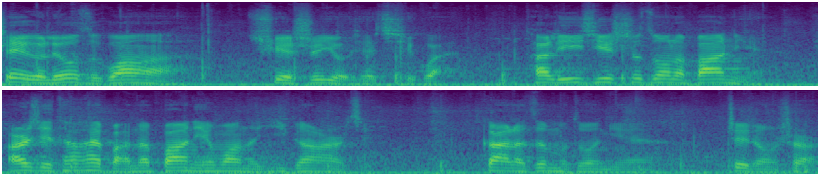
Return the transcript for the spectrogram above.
这个刘子光啊，确实有些奇怪。他离奇失踪了八年，而且他还把那八年忘得一干二净。干了这么多年，这种事儿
